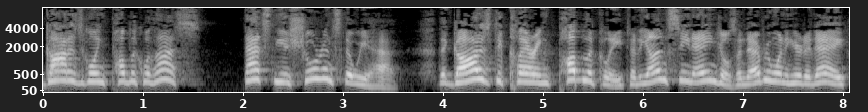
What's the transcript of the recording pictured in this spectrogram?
God is going public with us. That's the assurance that we have. That God is declaring publicly to the unseen angels and to everyone here today,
